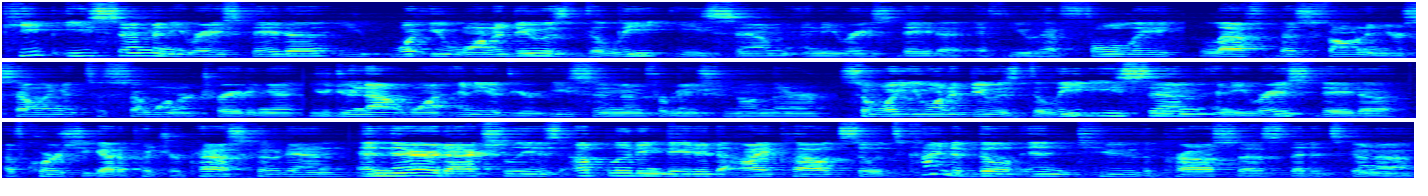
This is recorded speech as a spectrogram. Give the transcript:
Keep eSIM and erase data. You, what you want to do is delete eSIM and erase data. If you have fully left this phone and you're selling it to someone or trading it, you do not want any of your eSIM information on there. So what you want to do is delete eSIM and erase data. Of course, you got to put your passcode in. And there it actually is uploading data to iCloud. So it's kind of built into the process that it's going to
